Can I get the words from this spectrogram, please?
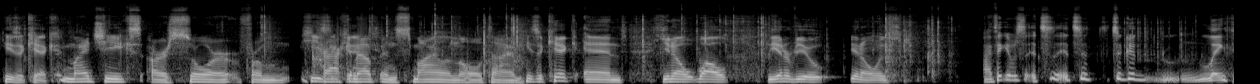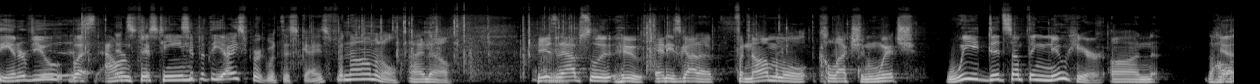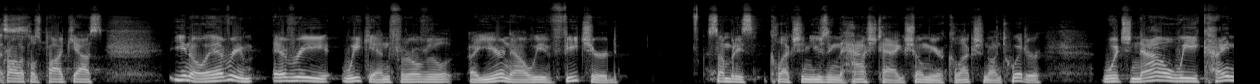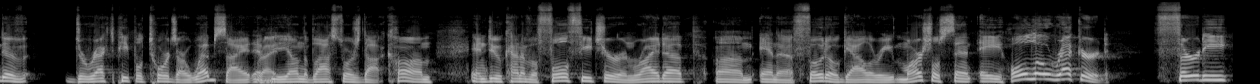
He's a kick. my cheeks are sore from He's cracking up and smiling the whole time. He's a kick, and you know, while the interview, you know, was. I think it was. It's it's a it's a good lengthy interview, but It's hour and it's 15. Tip of the iceberg with this guy. He's phenomenal. I know. He's an absolute hoot, and he's got a phenomenal collection, which we did something new here on the Holo Yes. Chronicles podcast. You know, every every weekend for over a year now, we've featured somebody's collection using the hashtag show me your collection on Twitter, which now we kind of direct people towards our website at Right. beyondtheblastdoors.com and do kind of a full feature and write up um, and a photo gallery. Marshall sent a holo record 30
